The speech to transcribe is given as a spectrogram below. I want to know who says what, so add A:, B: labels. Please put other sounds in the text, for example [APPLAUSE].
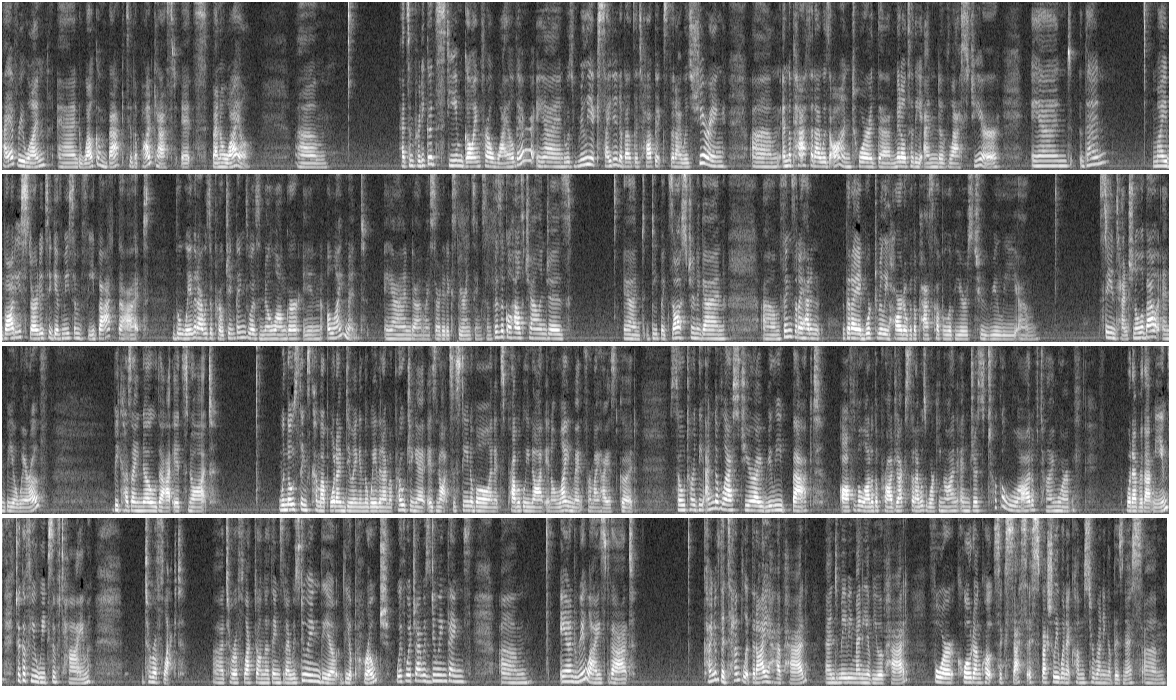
A: Hi, everyone, and welcome back to the podcast. It's been a while. Um, had some pretty good steam going for a while there and was really excited about the topics that I was sharing um, and the path that I was on toward the middle to the end of last year. And then my body started to give me some feedback that the way that I was approaching things was no longer in alignment. And um, I started experiencing some physical health challenges and deep exhaustion again. Um, things that I hadn't, that I had worked really hard over the past couple of years to really um, stay intentional about and be aware of. Because I know that it's not when those things come up, what I'm doing and the way that I'm approaching it is not sustainable and it's probably not in alignment for my highest good. So, toward the end of last year, I really backed off of a lot of the projects that I was working on and just took a lot of time, or [LAUGHS] whatever that means, took a few weeks of time to reflect. Uh, to reflect on the things that I was doing, the uh, the approach with which I was doing things, um, and realized that kind of the template that I have had, and maybe many of you have had, for quote unquote success, especially when it comes to running a business, um,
